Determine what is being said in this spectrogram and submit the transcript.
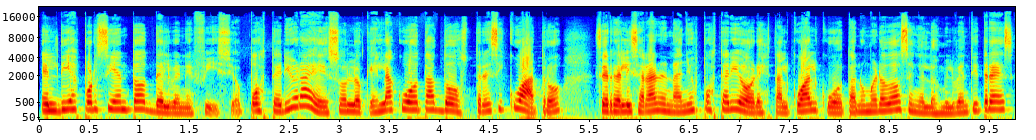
el 10% del beneficio. Posterior a eso, lo que es la cuota 2, 3 y 4 se realizarán en años posteriores, tal cual cuota número 2 en el 2023,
